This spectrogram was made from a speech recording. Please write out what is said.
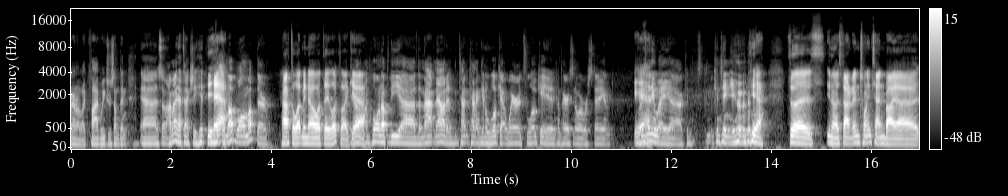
I don't know like five weeks or something. Uh, so I might have to actually hit, hit Yeah. them up while I'm up there. have to let me know what they look like. Yeah. I'm pulling up the uh, the map now to, to kind of get a look at where it's located in comparison to where we're staying. But Yeah. anyway, uh, con- continue. yeah. So it's, you know, it's founded in 2010 by uh,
